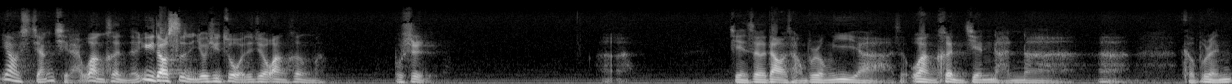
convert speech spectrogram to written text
要想起来万恨的，遇到事你就去做，这叫万恨吗？不是，啊，建设道场不容易啊，是万恨艰难呐，啊，可不能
